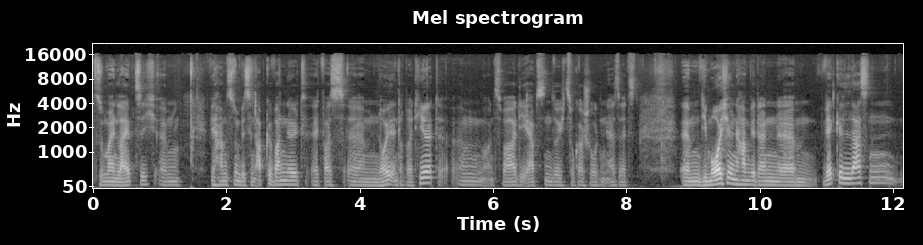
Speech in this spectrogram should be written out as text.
zu Main Leipzig. Ähm, wir haben es so ein bisschen abgewandelt, etwas ähm, neu interpretiert, ähm, und zwar die Erbsen durch Zuckerschoten ersetzt. Ähm, die Morcheln haben wir dann ähm, weggelassen,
